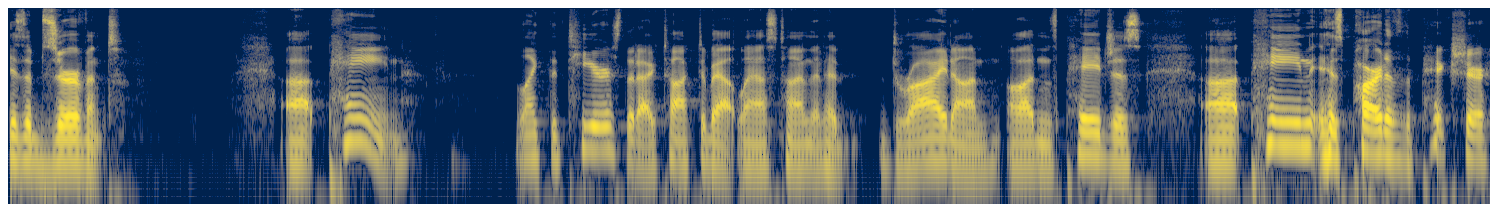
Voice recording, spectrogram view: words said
is observant. pain, like the tears that I talked about last time that had dried on Auden's pages, pain is part of the picture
